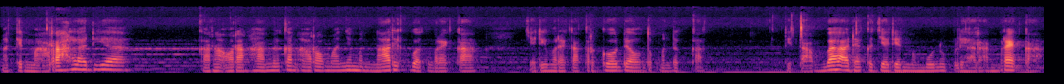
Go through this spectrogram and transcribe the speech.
Makin marah lah dia. Karena orang hamil kan aromanya menarik buat mereka. Jadi mereka tergoda untuk mendekat. Ditambah ada kejadian membunuh peliharaan mereka.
